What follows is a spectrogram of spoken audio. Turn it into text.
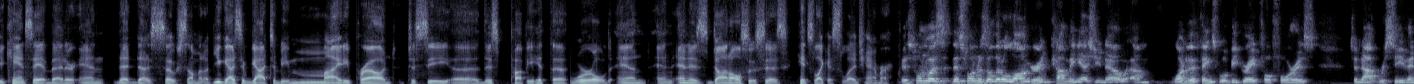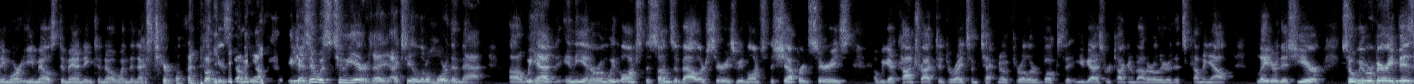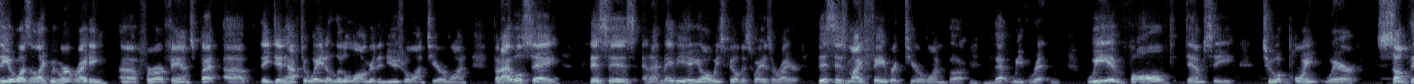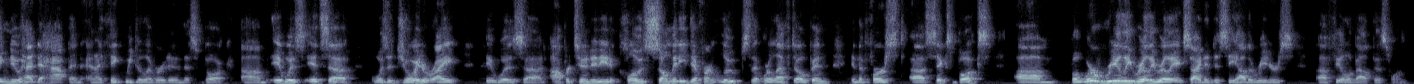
you can't say it better and that does so sum it up. You guys have got to be mighty proud to see uh, this puppy hit the world and and and as don also says hits like a sledgehammer. This one was this one was a little longer in coming as you know. Um, one of the things we'll be grateful for is to not receive any more emails demanding to know when the next Tier One book is coming out because it was two years actually a little more than that uh, we had in the interim, we launched the Sons of Valor series. We launched the Shepherd series. Uh, we got contracted to write some techno thriller books that you guys were talking about earlier. That's coming out later this year. So we were very busy. It wasn't like we weren't writing uh, for our fans, but uh, they did have to wait a little longer than usual on Tier One. But I will say this is, and I maybe you always feel this way as a writer. This is my favorite Tier One book mm-hmm. that we've written. We evolved Dempsey to a point where something new had to happen, and I think we delivered in this book. Um, it was it's a was a joy to write. it was uh, an opportunity to close so many different loops that were left open in the first uh, six books. Um, but we're really, really, really excited to see how the readers uh, feel about this one.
